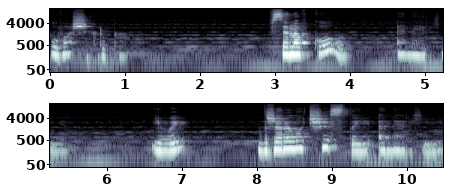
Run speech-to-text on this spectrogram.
у ваших руках. Все навколо енергія, і ви джерело чистої енергії.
